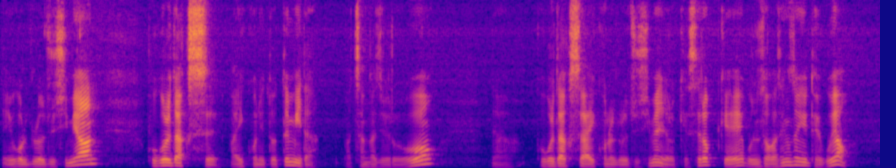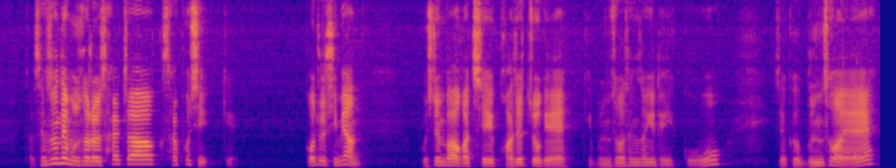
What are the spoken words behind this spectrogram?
네, 이걸 눌러주시면 구글 닥스 아이콘이 또 뜹니다. 마찬가지로 구글 닥스 아이콘을 눌러주시면 이렇게 새롭게 문서가 생성이 되고요. 자, 생성된 문서를 살짝 살포시 이렇게 꺼주시면 보시는 바와 같이 과제 쪽에 문서 생성이 되어 있고 이제 그 문서에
